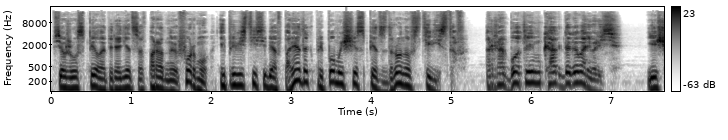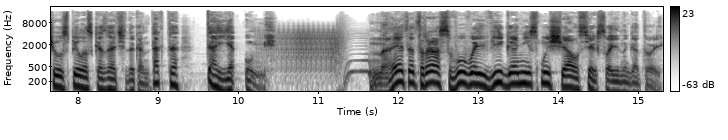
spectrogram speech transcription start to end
все же успела переодеться в парадную форму и привести себя в порядок при помощи спецдронов-стилистов. «Работаем, как договаривались», — еще успела сказать до контакта Тайя Умми. На этот раз Вува и Вига не смущал всех своей наготой,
